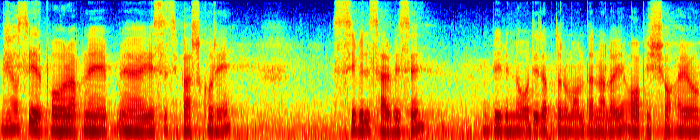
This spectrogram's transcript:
বৃহস্প এরপর আপনি এসএসসি পাস করে সিভিল সার্ভিসে বিভিন্ন অধিদপ্তর মন্ত্রণালয়ে অফিস সহায়ক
